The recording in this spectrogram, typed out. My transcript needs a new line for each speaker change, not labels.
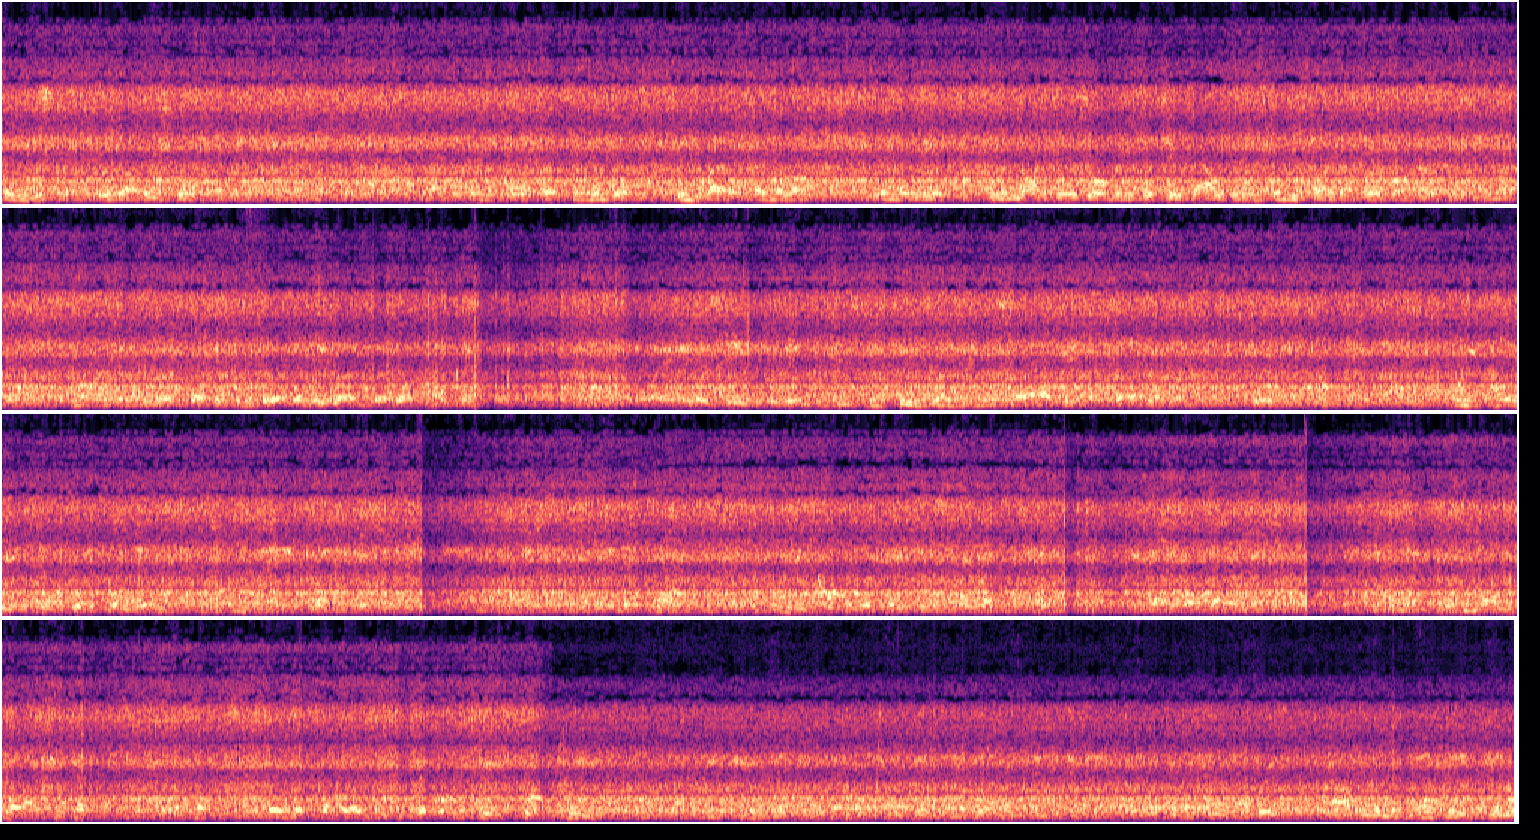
things regarding short until email came along in the, in the 90s or the, the 2000s when we signed up for a fire.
